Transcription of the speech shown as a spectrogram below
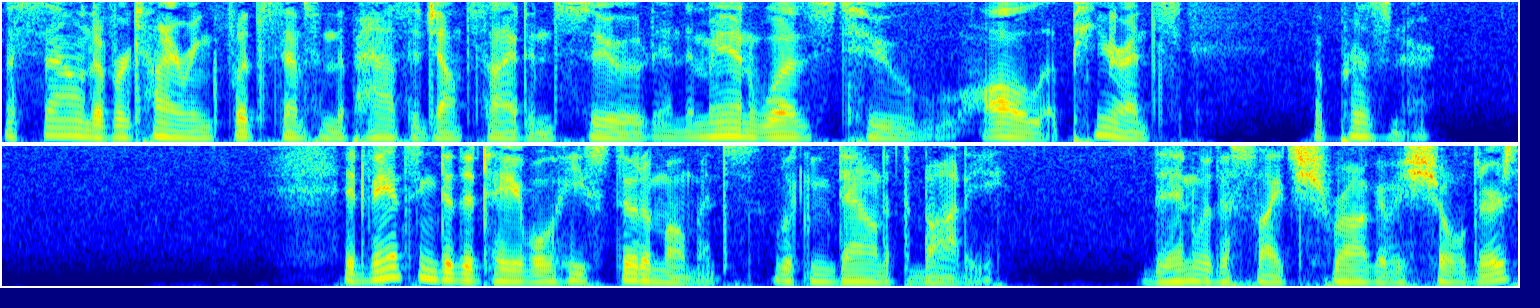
A sound of retiring footsteps in the passage outside ensued, and the man was, to all appearance, a prisoner. Advancing to the table, he stood a moment, looking down at the body. Then, with a slight shrug of his shoulders,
